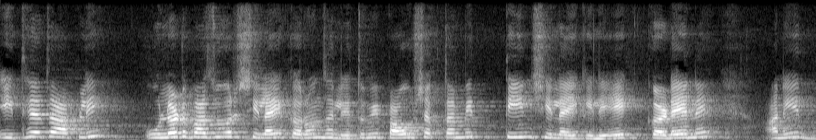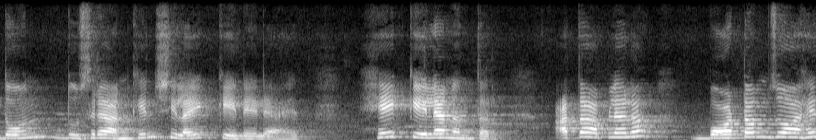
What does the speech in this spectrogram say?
इथे आता आपली उलट बाजूवर शिलाई करून झाली. तुम्ही पाहू शकता मी तीन शिलाई केली. एक कडेने आणि दोन दुसऱ्या आणखीन शिलाई केलेल्या आहेत. हे केल्यानंतर आता आपल्याला बॉटम जो आहे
